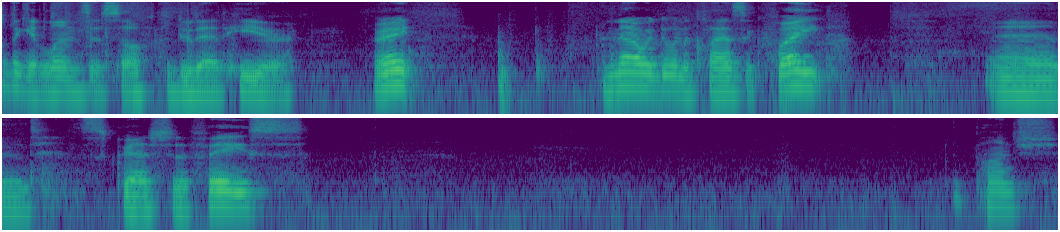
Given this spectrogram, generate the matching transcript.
I think it lends itself to do that here, right? Now we're doing the classic fight and scratch the face. punch.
